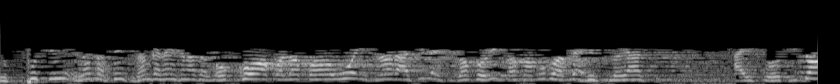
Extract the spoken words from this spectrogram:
You put in a lot of things, don't get anything out of it. kó ọ̀pọ̀lọpọ̀ owó ìnára sílẹ̀ ṣùgbọ́n kò rí nǹkan kan mú bọ̀ bẹ́ẹ̀. Disloyalty. àìsàn òtítọ́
